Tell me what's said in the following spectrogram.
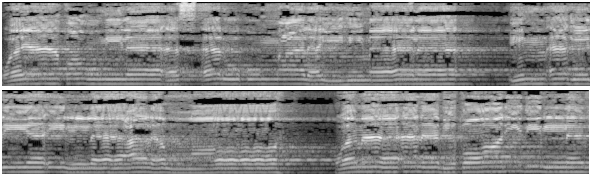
ويا قوم لا أسألكم عليه مالا إن أجري إلا على الله وما أنا بطارد الذين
